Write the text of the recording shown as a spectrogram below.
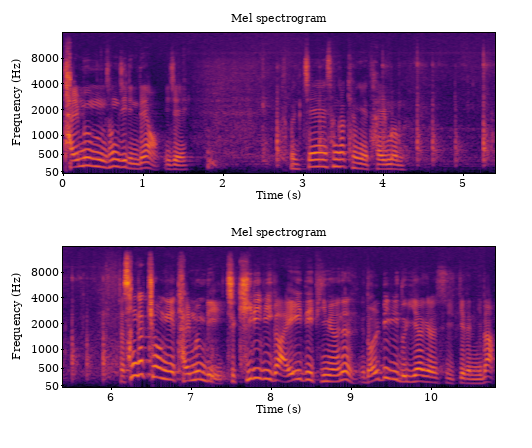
닮음 성질인데요. 이제 두 번째 삼각형의 닮음. 자, 삼각형의 닮은 비, 즉 길이 비가 A, D, B면은 넓이 비도 이야기할 수 있게 됩니다.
